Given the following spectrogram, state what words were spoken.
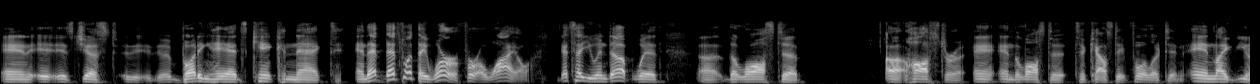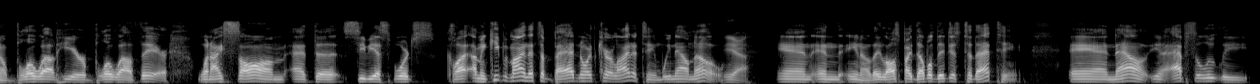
and it, it's just uh, butting heads, can't connect, and that that's what they were for a while. That's how you end up with uh, the loss to uh, Hofstra and, and, the loss to, to Cal State Fullerton and like you know blowout here, blowout there. When I saw him at the CBS Sports, class, I mean, keep in mind that's a bad North Carolina team. We now know. Yeah. And and you know they lost by double digits to that team, and now you know absolutely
